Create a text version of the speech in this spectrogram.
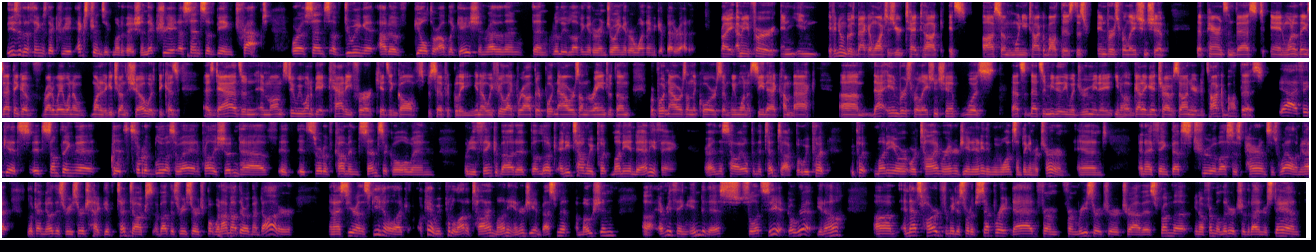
These are the things that create extrinsic motivation that create a sense of being trapped or a sense of doing it out of guilt or obligation rather than than really loving it or enjoying it or wanting to get better at it. Right. I mean for and in, if anyone goes back and watches your ted talk it's awesome when you talk about this this inverse relationship that parents invest and one of the things i think of right away when i wanted to get you on the show was because as dads and, and moms too, we want to be a caddy for our kids in golf specifically. You know, we feel like we're out there putting hours on the range with them. We're putting hours on the course and we want to see that come back. Um, that inverse relationship was that's that's immediately what drew me to, you know, got to get Travis on here to talk about this. Yeah, I think it's it's something that that sort of blew us away and it probably shouldn't have. It, it's sort of commonsensical when when you think about it. But look, anytime we put money into anything, right? And this is how I opened the TED talk, but we put we put money or, or time or energy into anything, we want something in return. And and I think that's true of us as parents as well. I mean, I look, I know this research. I give TED talks about this research, but when I'm out there with my daughter and I see her on the ski hill, like, okay, we put a lot of time, money, energy, investment, emotion, uh, everything into this. So let's see it. Go rip, you know. Um, and that's hard for me to sort of separate dad from from researcher Travis from the you know from the literature that I understand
